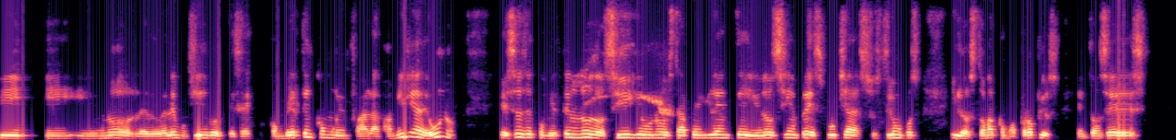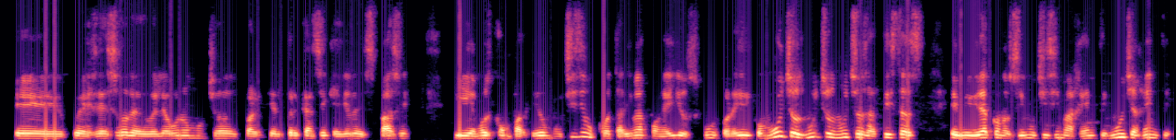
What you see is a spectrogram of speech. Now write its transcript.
y, uno le duele muchísimo porque se convierten como en la familia de uno. Eso se convierte en uno lo sigue, uno está pendiente y uno siempre escucha sus triunfos y los toma como propios. Entonces, eh, pues eso le duele a uno mucho cualquier percance que ellos les pase y hemos compartido muchísimo con tarima con ellos, con, muchos, muchos, muchos artistas. En mi vida conocí muchísima gente, mucha gente.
